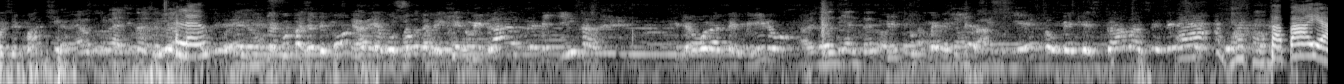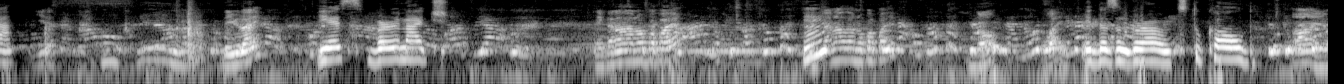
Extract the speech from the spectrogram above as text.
Hello. Papaya. Yes. Do you like? Yes, very much. In Canadá no papaya? Hmm? Canadá no papaya? No. Why? It doesn't grow. It's too cold. Ah, yeah.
